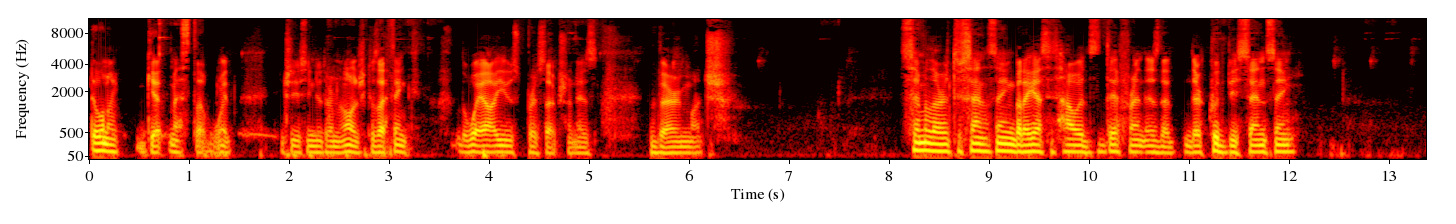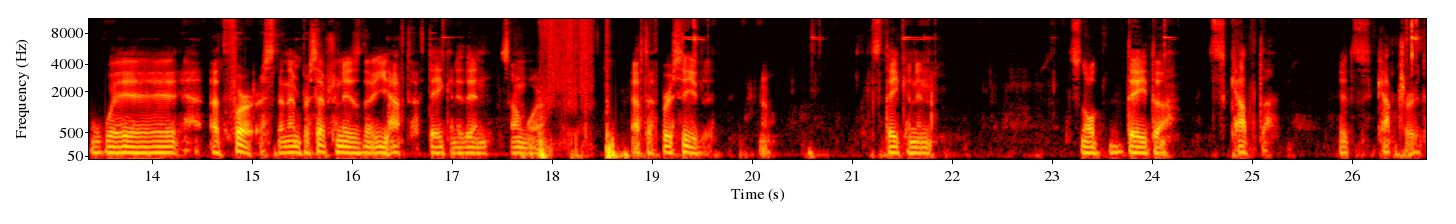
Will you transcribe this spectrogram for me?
don't want to get messed up with introducing new terminology because i think the way i use perception is very much similar to sensing, but I guess how it's different is that there could be sensing with, at first, and then perception is that you have to have taken it in somewhere. You have to have perceived it. You know, it's taken in. It's not data. It's capta. It's captured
